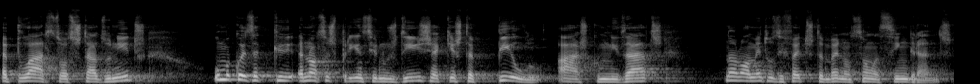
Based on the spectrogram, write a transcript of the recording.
apelar-se aos Estados Unidos uma coisa que a nossa experiência nos diz é que este apelo às comunidades, normalmente os efeitos também não são assim grandes.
